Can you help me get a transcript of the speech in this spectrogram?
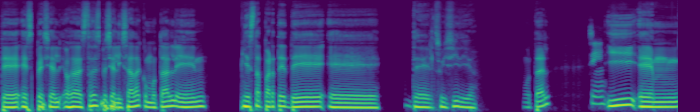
te especial, o sea, estás especializada como tal en esta parte de eh, del suicidio, como tal. Sí. Y em,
